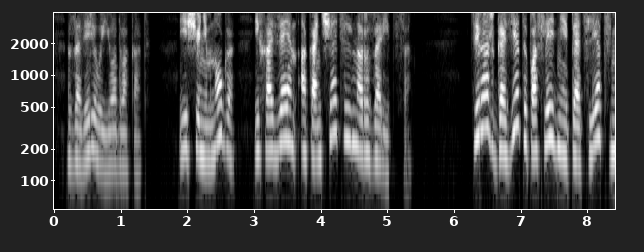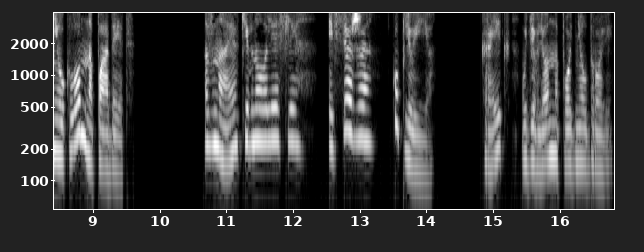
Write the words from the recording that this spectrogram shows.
— заверил ее адвокат. «Еще немного, и хозяин окончательно разорится. Тираж газеты последние пять лет неуклонно падает». «Знаю», — кивнула Лесли, — «и все же куплю ее». Крейг удивленно поднял брови.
